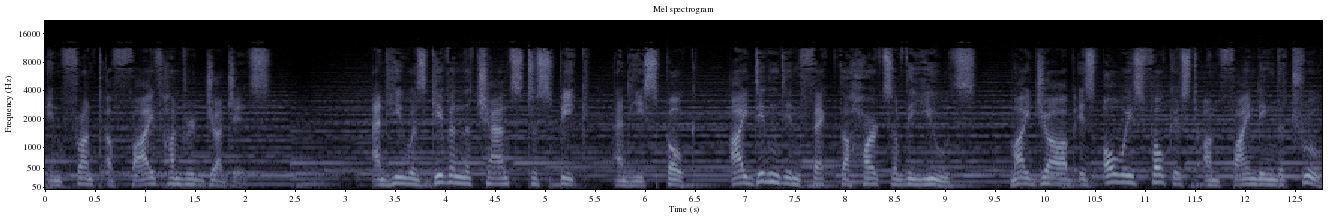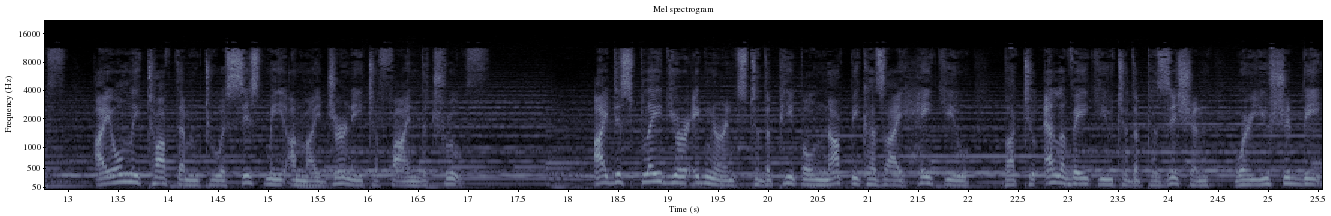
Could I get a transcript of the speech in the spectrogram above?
in front of 500 judges. And he was given the chance to speak, and he spoke. I didn't infect the hearts of the youths. My job is always focused on finding the truth. I only taught them to assist me on my journey to find the truth. I displayed your ignorance to the people not because I hate you, but to elevate you to the position where you should be.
